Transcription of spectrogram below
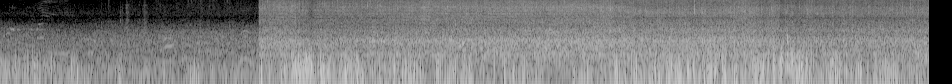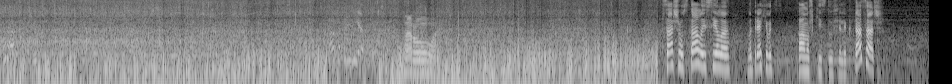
Саша устала и села вытряхивать камушки из туфелек. Да, Саш?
